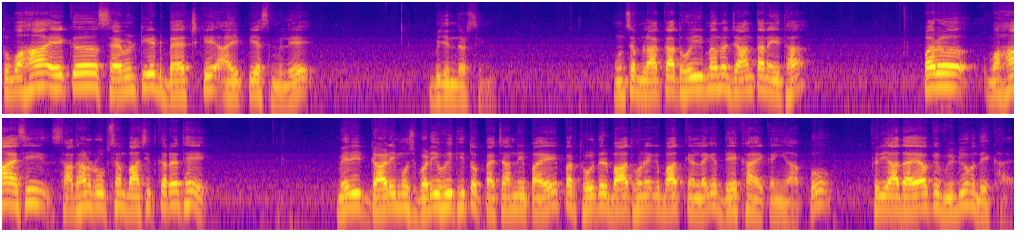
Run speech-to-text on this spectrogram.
तो वहाँ एक 78 बैच के आईपीएस मिले विजेंद्र सिंह। उनसे मुलाकात हुई, मैं उन्हें जानता नहीं था, पर वहाँ ऐसी साधारण रूप से हम बातचीत कर रहे थे। मेरी दाढ़ी मुछ बड़ी हुई थी तो पहचान नहीं पाए, पर थोड़ी देर बात होने के बाद कहने लगे, देखा है कहीं आपको? फिर याद आया कि वीडियो में देखा है।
